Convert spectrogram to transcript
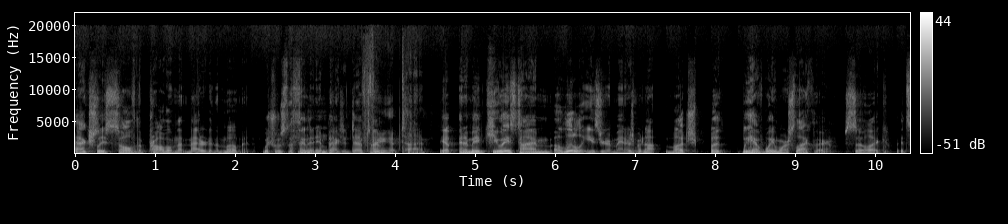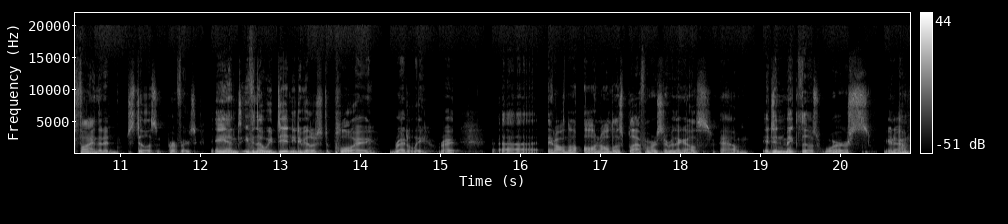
actually solved the problem that mattered in the moment, which was the thing that impacted dev time. freeing up time Yep. And it made QA's time a little easier to manage, but not much. But we have way more slack there. So, like, it's fine that it still isn't perfect. And even though we did need to be able to deploy readily, right? Uh, and on, the, on all those platforms and everything else, um, it didn't make those worse, you know?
